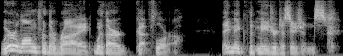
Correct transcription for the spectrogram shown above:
we're along for the ride with our gut flora. They make the major decisions.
